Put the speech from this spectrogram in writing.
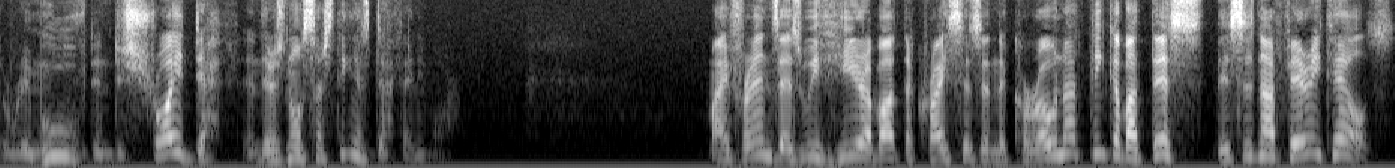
removed and destroyed death, and there's no such thing as death anymore. My friends, as we hear about the crisis and the corona, think about this. This is not fairy tales.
